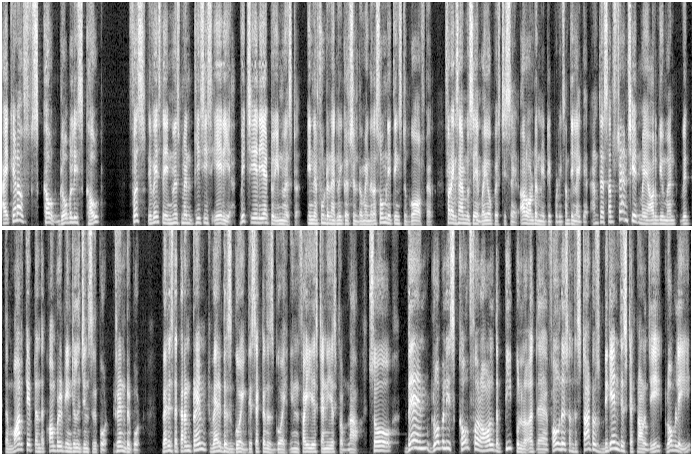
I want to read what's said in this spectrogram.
I kind of scout, globally scout First, revise the investment thesis area. Which area to invest in a food and agricultural domain? There are so many things to go after. For example, say biopesticide or alternative protein, something like that. And to substantiate my argument with the market and the competitive intelligence report, trend report. Where is the current trend? Where it is going? The sector is going in five years, 10 years from now. So then globally scout for all the people, uh, the founders and the startups begin this technology globally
